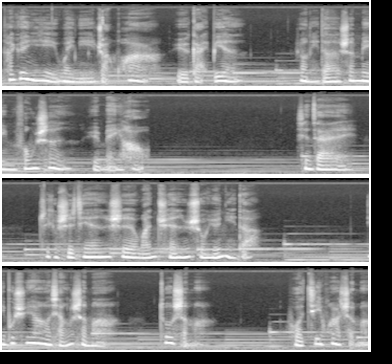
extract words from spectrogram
它愿意为你转化与改变，让你的生命丰盛与美好。现在，这个时间是完全属于你的，你不需要想什么、做什么或计划什么。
